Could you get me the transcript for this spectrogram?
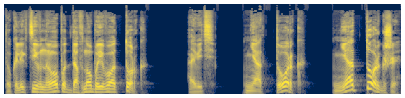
то коллективный опыт давно бы его отторг. А ведь не отторг, не отторг же.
